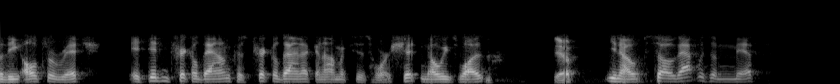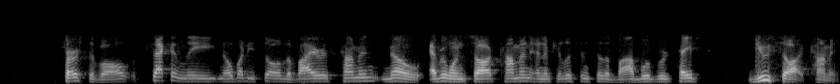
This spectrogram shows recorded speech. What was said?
for the ultra rich. It didn't trickle down because trickle down economics is horseshit and always was. Yep. you know, so that was a myth. First of all, secondly, nobody saw the virus coming. No, everyone saw it coming, and if you listen to the Bob Woodward tapes, you saw it coming.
